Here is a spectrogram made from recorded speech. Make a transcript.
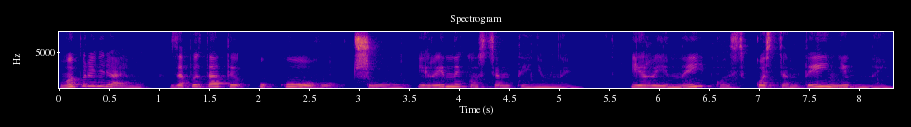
Ми перевіряємо, запитати у кого чого Ірини Константинівни. Ірини Костянтинівни.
